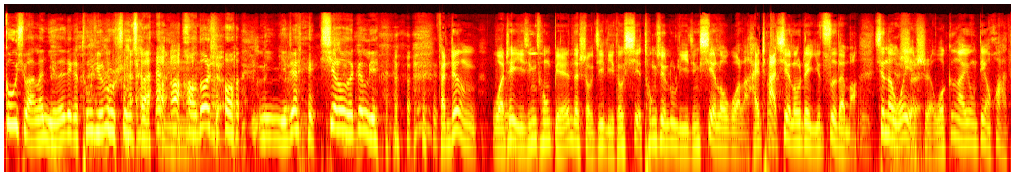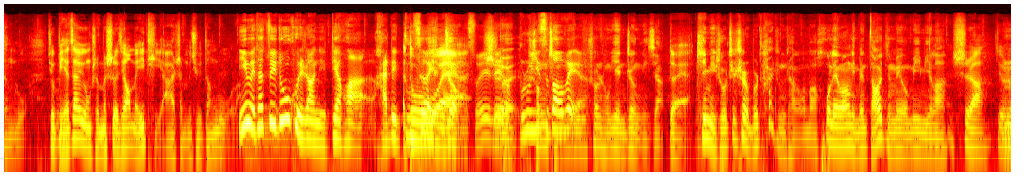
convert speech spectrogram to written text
勾选了你的这个通讯录授权，好多时候你你这泄露的更厉害。反正我这已经从别人的手机里头泄通讯录里已经泄露过了，还差泄露这一次的嘛。现在我也是，我更爱用电话登录，就别再用什么社交媒体啊什么去登录了。因为它最终会让你电话还得注册一对遍，所以这个不如一次到位啊。双重验证一下。对，Kimi 说这事儿不是太正常了吗？互联网里面早已经没有秘密了。是啊，就是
